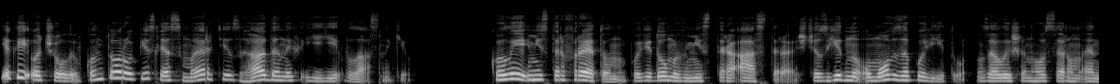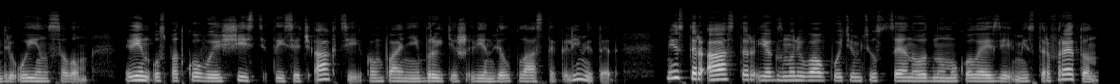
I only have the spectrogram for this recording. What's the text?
який очолив контору після смерті згаданих її власників. Коли містер Фретон повідомив містера Астера, що згідно умов заповіту, залишеного сером Ендрю Уінселом, він успадковує 6 тисяч акцій компанії British Winville Plastic Limited, містер Астер, як змалював потім цю сцену одному колезі містер Фретон,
